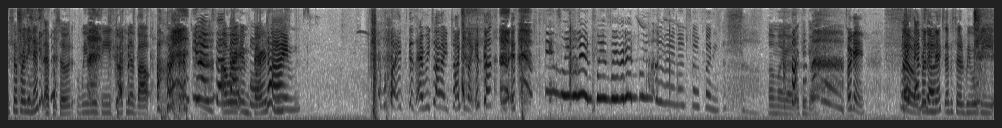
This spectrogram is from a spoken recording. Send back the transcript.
so for the next episode, we will be talking about our, You have said our embarrassing well, it's because every time I talk to you, like it's because it's. Please leave it in. Please leave it in. Please leave it in. That's so funny. Oh my god. Okay, go. Okay, so for the next episode, we will be.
